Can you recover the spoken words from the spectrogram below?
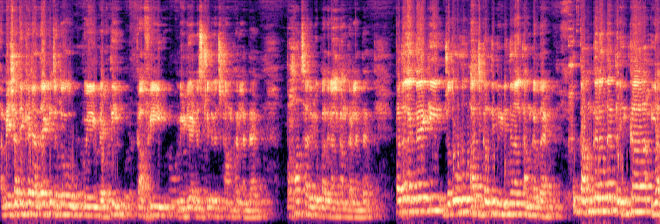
ਹਮੇਸ਼ਾ ਦੇਖਿਆ ਜਾਂਦਾ ਹੈ ਕਿ ਜਦੋਂ ਕੋਈ ਵਿਅਕਤੀ ਕਾਫੀ ਮੀਡੀਆ ਇੰਡਸਟਰੀ ਦੇ ਵਿੱਚ ਕੰਮ ਕਰ ਲੈਂਦਾ ਹੈ, ਬਹੁਤ ਸਾਰੇ ਲੋਕਾਂ ਦੇ ਨਾਲ ਕੰਮ ਕਰ ਲੈਂਦਾ ਹੈ, ਪਤਾ ਲੱਗਦਾ ਹੈ ਕਿ ਜਦੋਂ ਉਹ ਅੱਜਕੱਲ ਦੀ ਪੀੜ੍ਹੀ ਦੇ ਨਾਲ ਕੰਮ ਕਰਦਾ ਹੈ, ਉਹ ਕੰਮ ਕਰਨ ਦਾ ਤਰੀਕਾ ਜਾਂ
